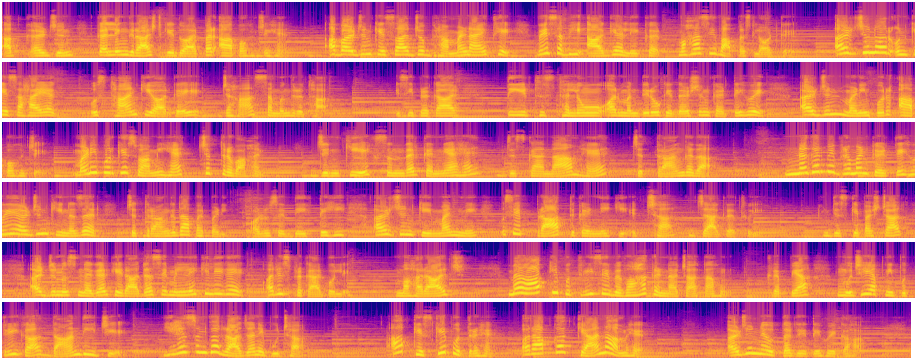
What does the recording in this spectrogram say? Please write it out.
अब अर्जुन कलिंग राष्ट्र के द्वार पर आ पहुँचे हैं। अब अर्जुन के साथ जो ब्राह्मण आए थे, वे सभी आज्ञा लेकर वहाँ से वापस लौट गए। अर्जुन और उनके सहायक उस स्थान की ओर गए, जहाँ समुद्र था। इसी प्रकार तीर्थ स्थलों और मंदिरों के दर्शन करते हुए अर्जुन मणिपुर आ पहुँचे। मणिपुर के स्वामी हैं चित्रवाहन, जिनकी एक सुंदर कन्या है, जिसका नाम है चित्रांगदा। नगर में भ्रमण करते हुए अर्जुन की नज़र चित्रांगदा पर पड़ी और उसे देखते ही अर्जुन के मन में उसे प्राप्त करने की इच्छा जागृत हुई, जिसके पश्चात अर्जुन उस नगर के राजा से मिलने के लिए गए और इस प्रकार बोले, महाराज, मैं आपकी पुत्री से विवाह करना चाहता हूँ। कृपया मुझे अपनी पुत्री का दान दीजिए। यह सुनकर राजा ने पूछा, आप किसके पुत्र हैं और आपका क्या नाम है? अर्जुन ने उत्तर देते हुए कहा,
